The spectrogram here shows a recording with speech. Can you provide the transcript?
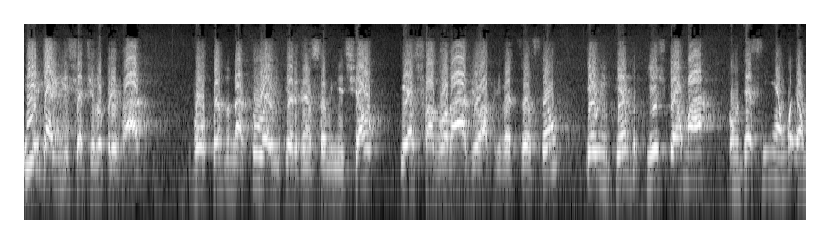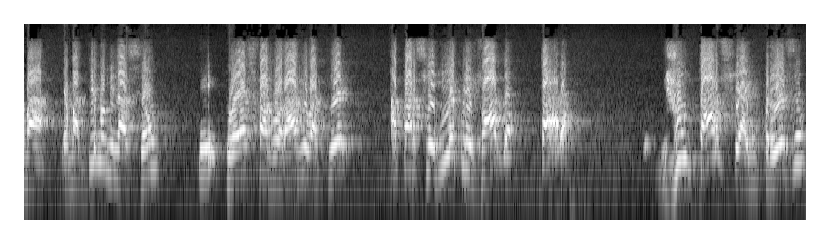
e da iniciativa privada, voltando na tua intervenção inicial, que é favorável à privatização, eu entendo que isso é uma, vamos dizer assim, é uma, é uma denominação que tu és favorável a ter a parceria privada para juntar-se à empresa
